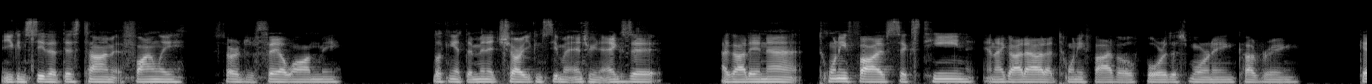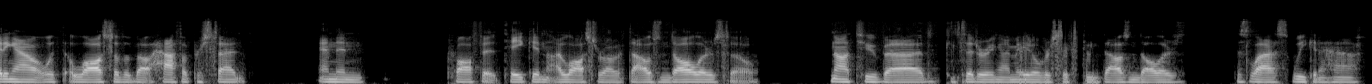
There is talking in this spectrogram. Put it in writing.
And you can see that this time it finally started to fail on me. Looking at the minute chart, you can see my entry and exit. I got in at 25.16 and I got out at 25.04 this morning, covering, getting out with a loss of about half a percent. And then profit taken, I lost around a thousand dollars, so not too bad considering I made over sixteen thousand dollars this last week and a half.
